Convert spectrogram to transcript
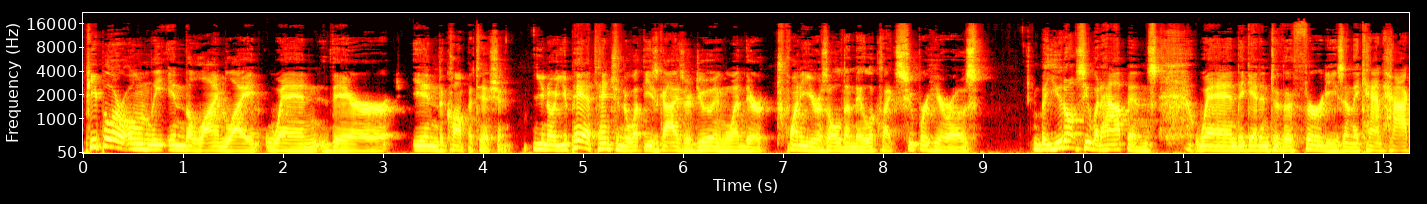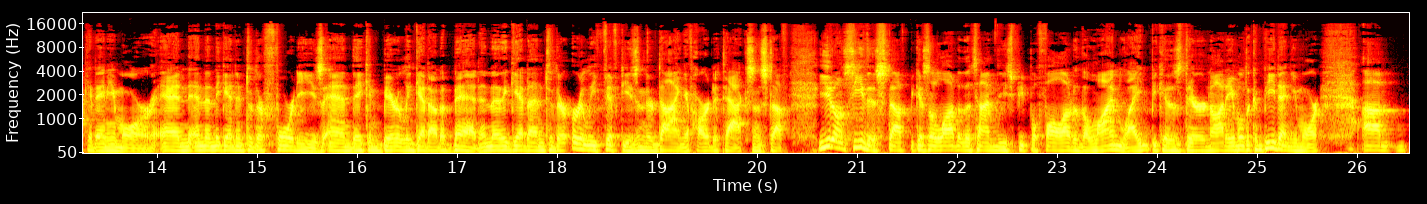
people are only in the limelight when they're in the competition. You know, you pay attention to what these guys are doing when they're 20 years old and they look like superheroes but you don't see what happens when they get into their 30s and they can't hack it anymore. And, and then they get into their 40s and they can barely get out of bed. And then they get into their early 50s and they're dying of heart attacks and stuff. You don't see this stuff because a lot of the time these people fall out of the limelight because they're not able to compete anymore. Um,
